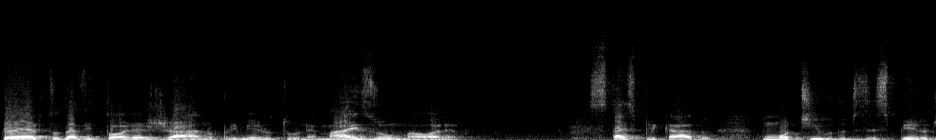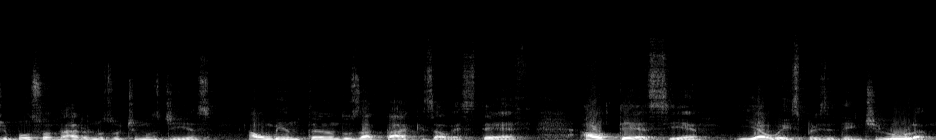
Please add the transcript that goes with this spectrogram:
perto da vitória já no primeiro turno. É mais uma, olha. Está explicado o motivo do desespero de Bolsonaro nos últimos dias, aumentando os ataques ao STF, ao TSE e ao ex-presidente Lula.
